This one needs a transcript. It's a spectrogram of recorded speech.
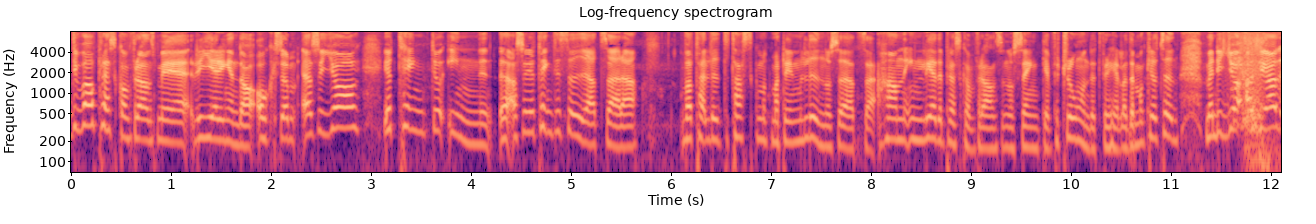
det var presskonferens med regeringen då och som, alltså jag, jag, tänkte in, alltså jag tänkte säga att så här, var ta- lite taskig mot Martin Melin och säga att så här, han inleder presskonferensen och sänker förtroendet för hela demokratin. Men, det, jag, alltså jag,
